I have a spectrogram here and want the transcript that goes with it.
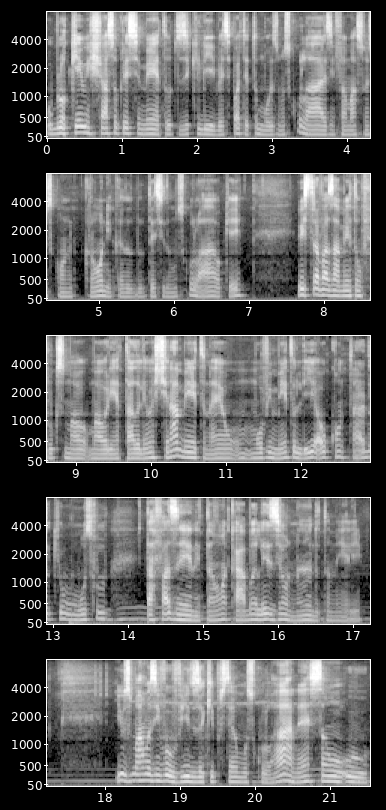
O bloqueio, inchaço ou crescimento, o desequilíbrio. Você pode ter tumores musculares, inflamações crônicas do, do tecido muscular, ok? O extravasamento é um fluxo mal, mal orientado ali, é um estiramento, né? um, um movimento ali ao contrário do que o músculo está fazendo, então acaba lesionando também ali. E os marmas envolvidos aqui para o sistema muscular né, são o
